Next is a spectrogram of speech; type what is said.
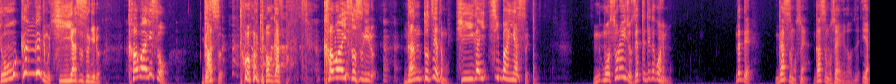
どう考えても火安すぎる。かわいそう。ガス。東京ガス。かわいそうすぎる。ダントツやと思う。火が一番安い。もうそれ以上絶対出てこへんもん。だってガスもそうやん。ガスもそうやけどいや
